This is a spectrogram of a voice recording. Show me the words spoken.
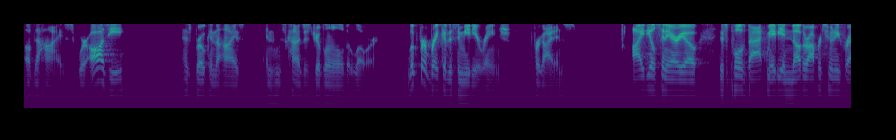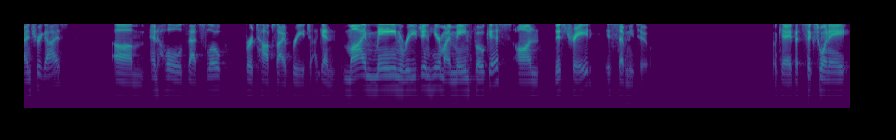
of the highs, where Aussie has broken the highs and is kind of just dribbling a little bit lower. Look for a break of this immediate range for guidance. Ideal scenario, this pulls back, maybe another opportunity for entry, guys, um, and holds that slope for a topside breach. Again, my main region here, my main focus on this trade is 72. Okay, that's 618,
